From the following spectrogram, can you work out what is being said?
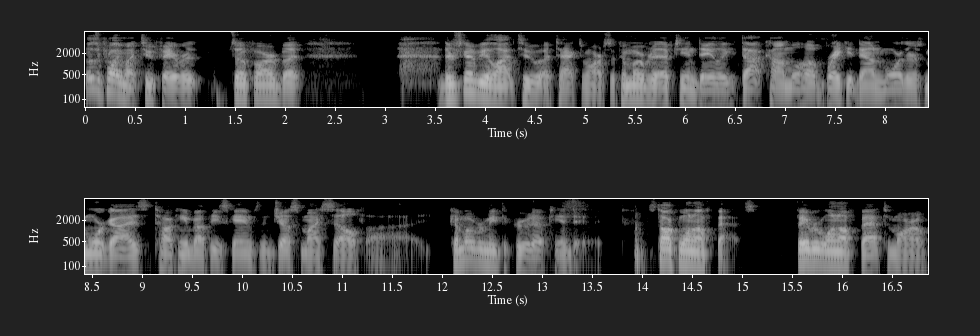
Those are probably my two favorite so far, but there's going to be a lot to attack tomorrow. So come over to ftndaily.com. We'll help break it down more. There's more guys talking about these games than just myself. Uh, come over, meet the crew at FTN Daily. Let's talk one off bats. favorite one-off bat tomorrow.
